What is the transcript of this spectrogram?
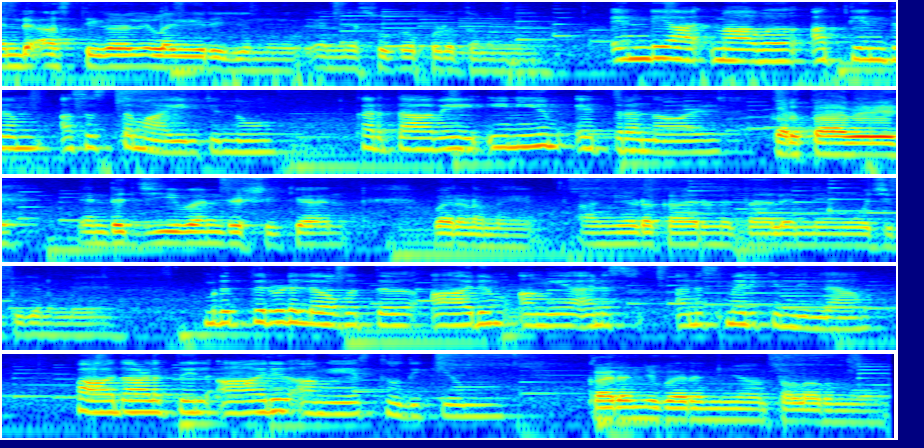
എന്റെ അസ്ഥികൾ ഇളകിയിരിക്കുന്നു. എന്നെ സുഖപ്പെടുത്തണമേ. എന്റെ ആത്മാവ് അത്യന്തം അസ്വസ്ഥമായിരിക്കുന്നു. കർത്താവെ ഇനിയും എത്ര നാൾ? കർത്താവെ എന്റെ ജീവൻ രക്ഷിക്കാൻ വരണമേ. അങ്ങയുടെ കാരുണ്യത്താൽ എന്നെ മോചിപ്പിക്കണമേ. മൃത്യരുടെ ലോകത്ത് ആരും അങ്ങയെ അനുസ് അനുസ്മരിക്കുന്നില്ല. പാതാളത്തിൽ ആര് അങ്ങയെ സ്തുതിക്കും? കരഞ്ഞു കരഞ്ഞു ഞാൻ തളർന്നു.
